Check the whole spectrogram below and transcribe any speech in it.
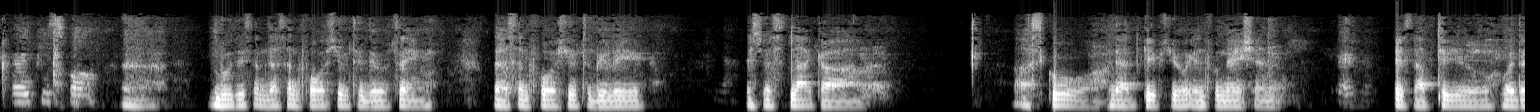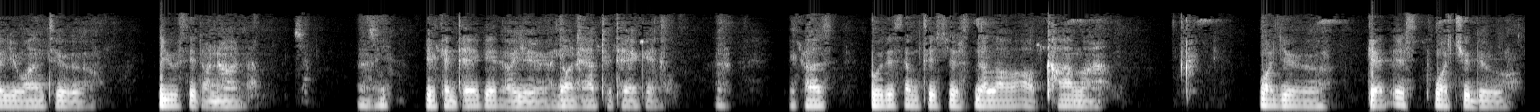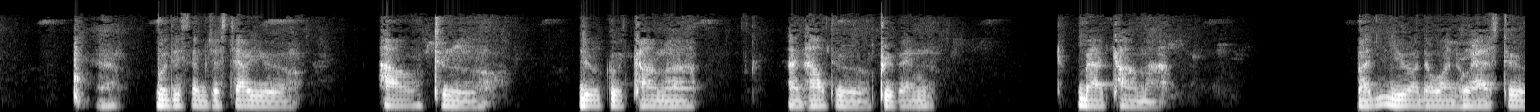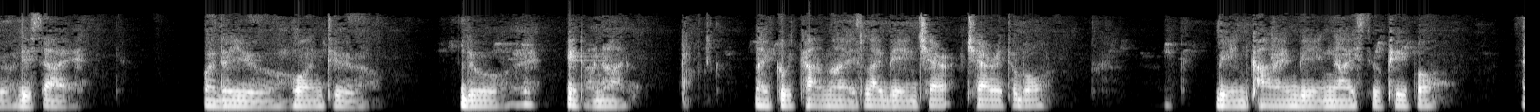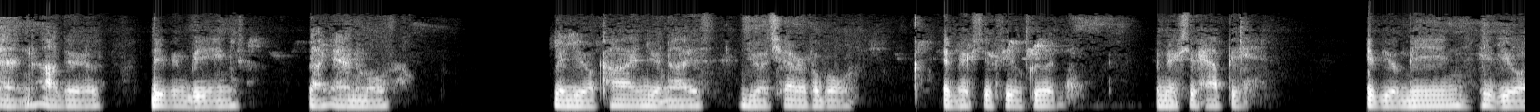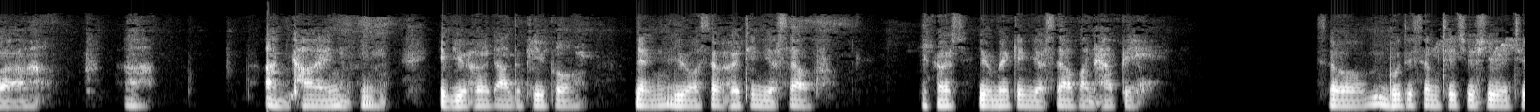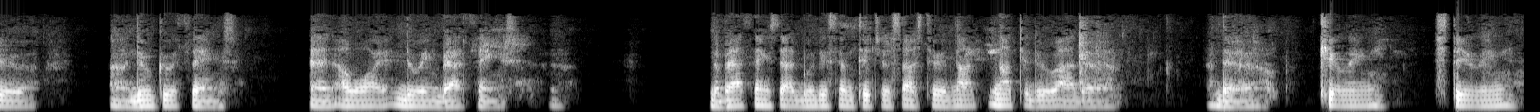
very peaceful. Uh, Buddhism doesn't force you to do things, doesn't force you to believe. Yeah. It's just like a, a school that gives you information. It's up to you whether you want to use it or not. Uh, you can take it or you don't have to take it. Uh, because Buddhism teaches the law of karma. What you get is what you do. Yeah. Buddhism just tell you how to do good karma and how to prevent bad karma. But you are the one who has to decide whether you want to do it or not. Like good karma is like being char charitable, being kind, being nice to people and other living beings like animals. When you are kind, you're nice, you are charitable, it makes you feel good. It makes you happy. If you're mean, if you are unkind, if you hurt other people, then you're also hurting yourself because you're making yourself unhappy. So Buddhism teaches you to uh, do good things and avoid doing bad things. The bad things that Buddhism teaches us to not not to do are the the killing, stealing,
